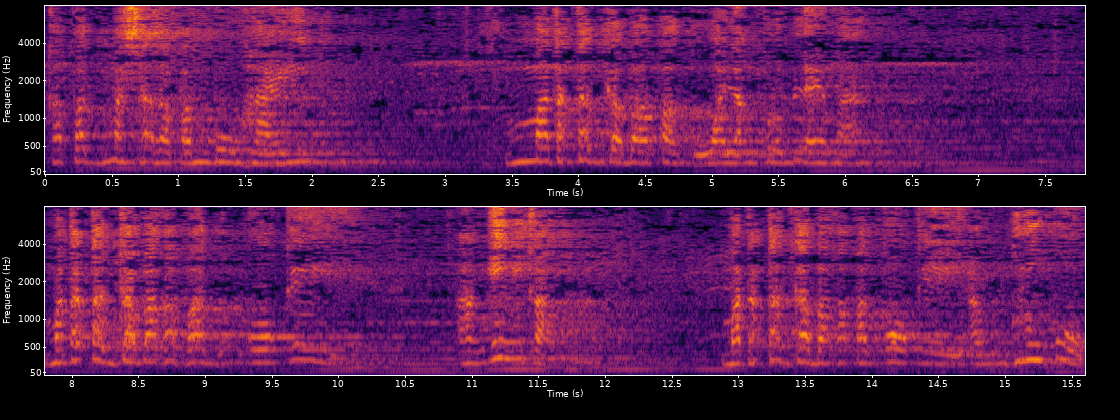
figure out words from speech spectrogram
kapag masarap ang buhay? Matatag ka ba pag walang problema? Matatag ka ba kapag okay ang income? Matatag ka ba kapag okay ang grupo?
